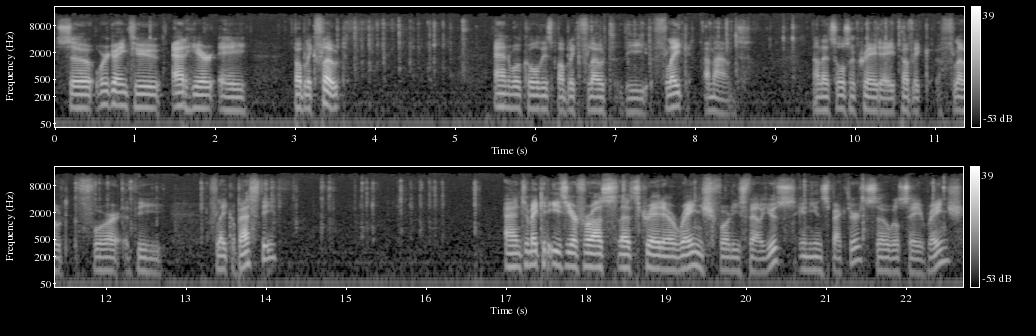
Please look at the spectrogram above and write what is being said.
So we're going to add here a public float and we'll call this public float the flake amount. Now let's also create a public float for the flake opacity. And to make it easier for us, let's create a range for these values in the inspector. So we'll say range.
